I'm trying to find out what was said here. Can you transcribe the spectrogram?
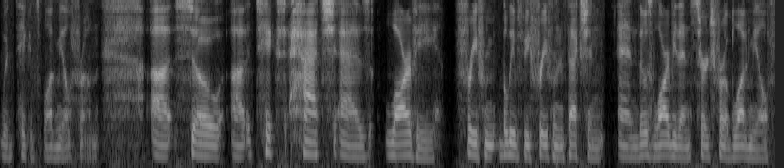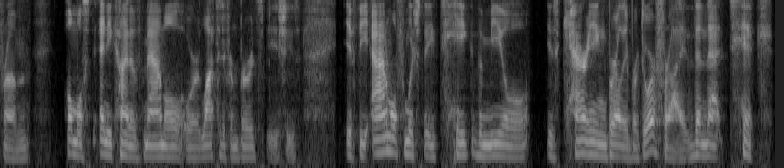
would take its blood meal from. Uh, so uh, ticks hatch as larvae, free from believed to be free from infection, and those larvae then search for a blood meal from almost any kind of mammal or lots of different bird species. If the animal from which they take the meal is carrying Borrelia burgdorferi, then that tick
